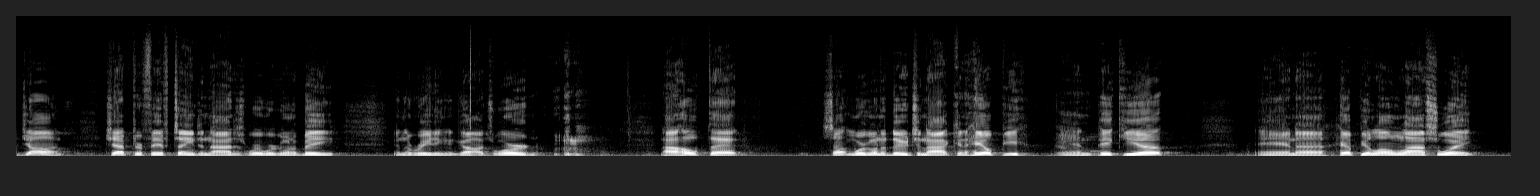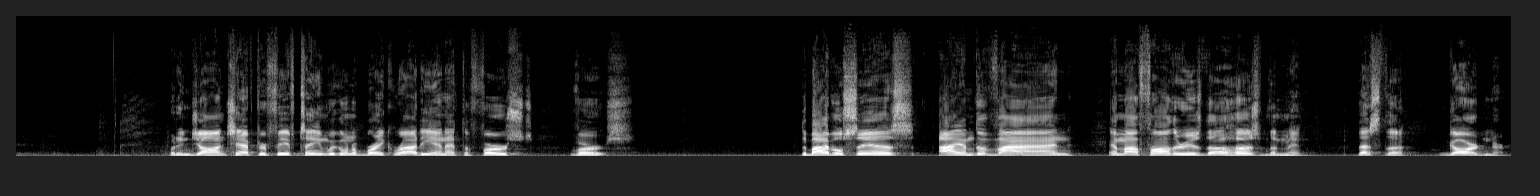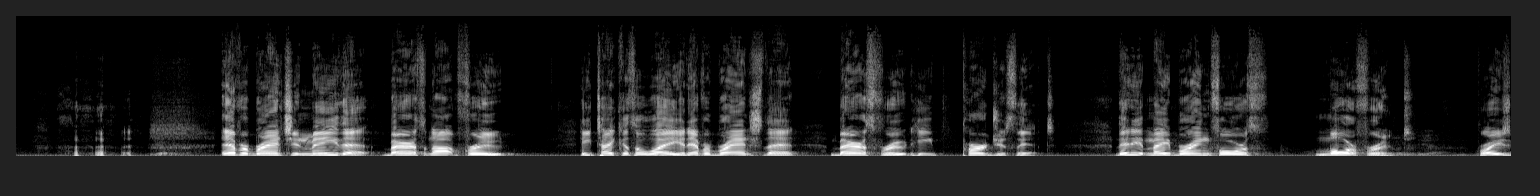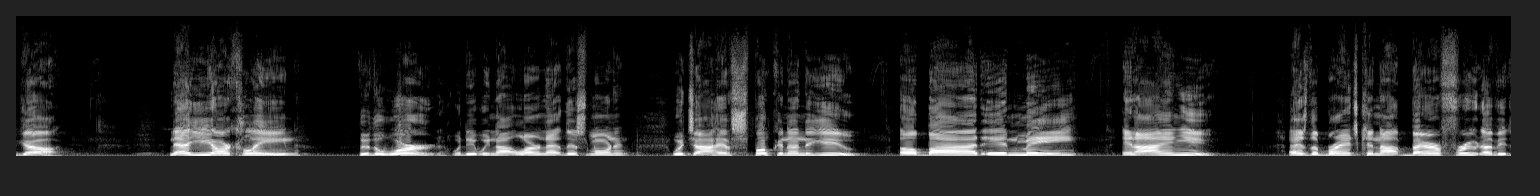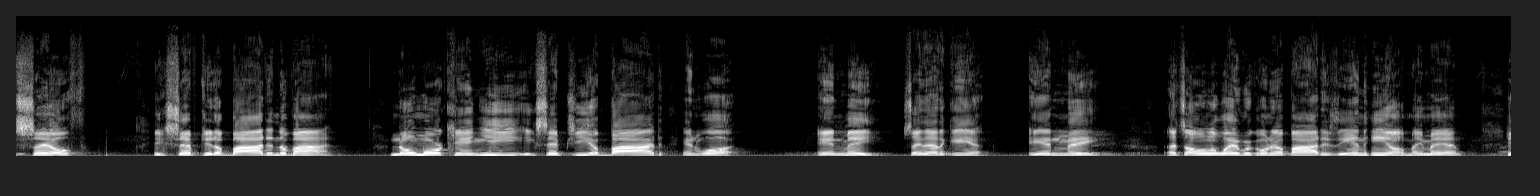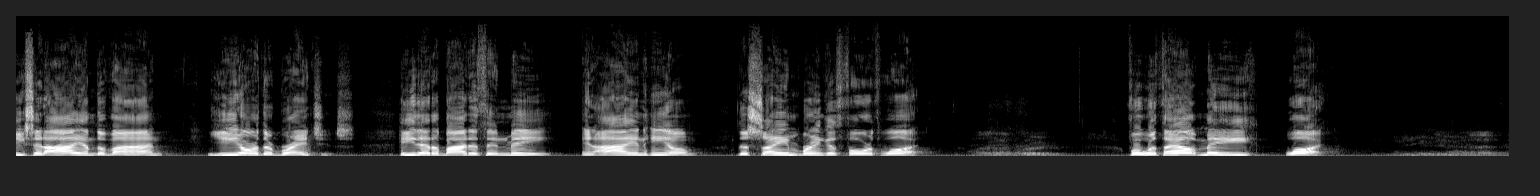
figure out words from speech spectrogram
John chapter 15 tonight is where we're going to be in the reading of God's Word. I hope that something we're going to do tonight can help you and pick you up and uh, help you along life's way. But in John chapter 15, we're going to break right in at the first verse. The Bible says, I am the vine, and my Father is the husbandman. That's the gardener. every branch in me that beareth not fruit, he taketh away, and every branch that beareth fruit, he purgeth it, that it may bring forth more fruit. Praise God. Now ye are clean through the word. Well, did we not learn that this morning? Which I have spoken unto you. Abide in me, and I in you. As the branch cannot bear fruit of itself, except it abide in the vine. No more can ye, except ye abide in what? In me. Say that again. In me. That's the only way we're going to abide is in him. Amen. He said, I am the vine, ye are the branches. He that abideth in me, and I in him, the same bringeth forth what? For without me, what?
